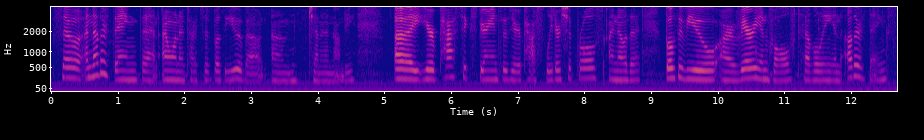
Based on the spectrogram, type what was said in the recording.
So another thing that I want to talk to both of you about, um, Jenna and Nnamdi, uh, your past experiences, your past leadership roles. I know that both of you are very involved heavily in other things.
